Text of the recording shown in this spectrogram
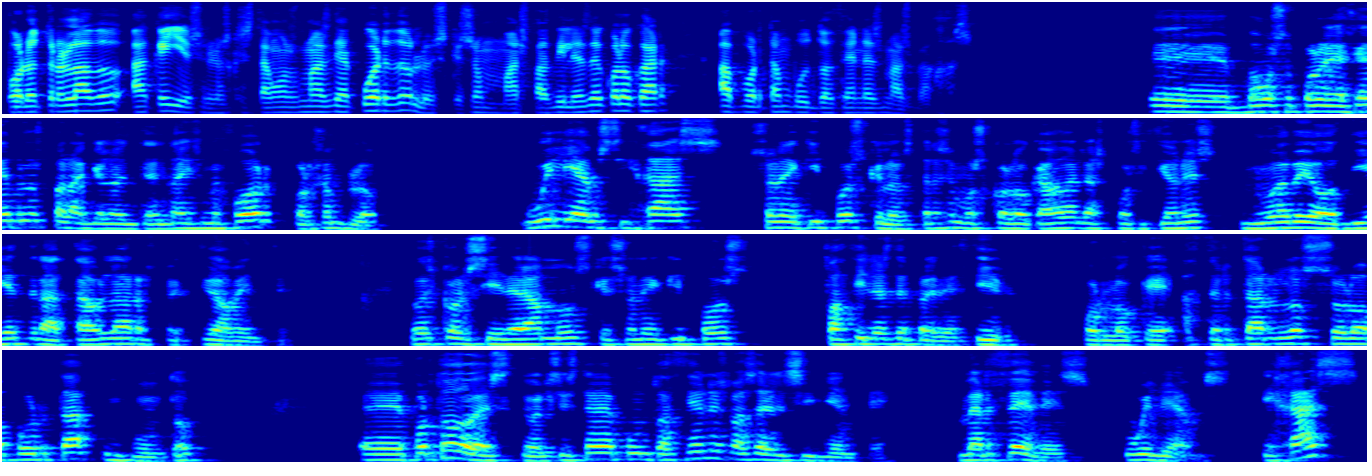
Por otro lado, aquellos en los que estamos más de acuerdo, los que son más fáciles de colocar, aportan puntuaciones más bajas. Eh, vamos a poner ejemplos para que lo entendáis mejor. Por ejemplo, Williams y Haas son equipos que los tres hemos colocado en las posiciones 9 o 10 de la tabla respectivamente. Entonces consideramos que son equipos fáciles de predecir, por lo que acertarlos solo aporta un punto. Eh, por todo esto, el sistema de puntuaciones va a ser el siguiente. Mercedes, Williams y Haas,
